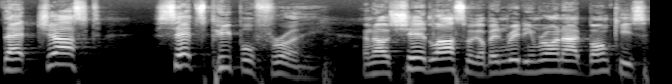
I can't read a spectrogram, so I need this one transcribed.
that just sets people free. And I shared last week, I've been reading Reinhard Bonnke's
